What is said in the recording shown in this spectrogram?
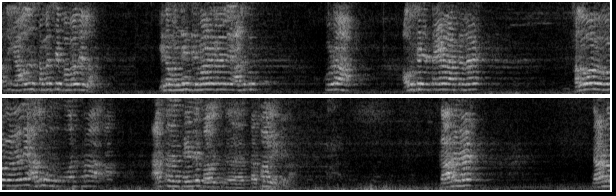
ಅದು ಯಾವುದೇ ಸಮಸ್ಯೆ ಬರೋದಿಲ್ಲ. ಇನ್ನು ಮುಂದಿನ ದಿನಮಾನಗಳಲ್ಲಿ ಅದಕ್ಕೂ ಕೂಡ ಔಷಧಿ ತಯಾರಾಗ್ತದೆ. ಹಲವಾರು ರೋಗಗಳಲ್ಲಿ ಅದು ಒಂಥರ ಆಗ್ತದೆ ಅಂತ ಹೇಳಿದ್ರೆ ಭಾವಿಸ್, ತಪ್ಪಾಗಲಿಕ್ಕಿಲ್ಲ. ಕಾರಣ ನಾನು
